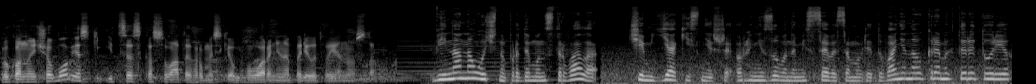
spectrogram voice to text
виконуючі обов'язки і це скасувати громадські обговорення на період воєнного стану. Війна наочно продемонструвала, чим якісніше організовано місцеве самоврядування на окремих територіях,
